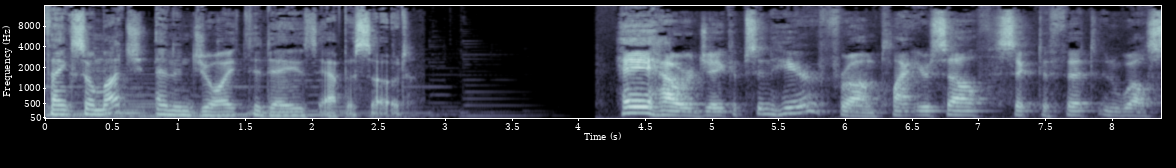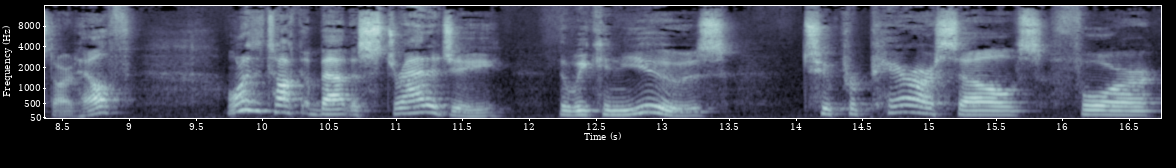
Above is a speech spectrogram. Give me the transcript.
Thanks so much and enjoy today's episode. Hey, Howard Jacobson here from Plant Yourself, Sick to Fit, and Well Start Health. I wanted to talk about a strategy that we can use to prepare ourselves for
